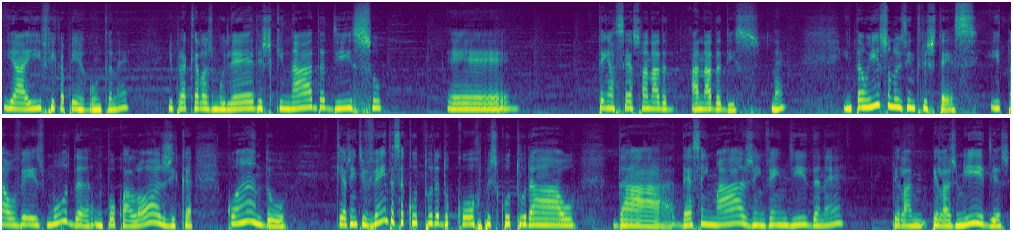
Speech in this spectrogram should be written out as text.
e aí fica a pergunta, né? E para aquelas mulheres que nada disso é, tem acesso a nada, a nada disso, né? Então isso nos entristece e talvez muda um pouco a lógica quando que a gente vem dessa cultura do corpo escultural, da dessa imagem vendida, né, pela, pelas mídias.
